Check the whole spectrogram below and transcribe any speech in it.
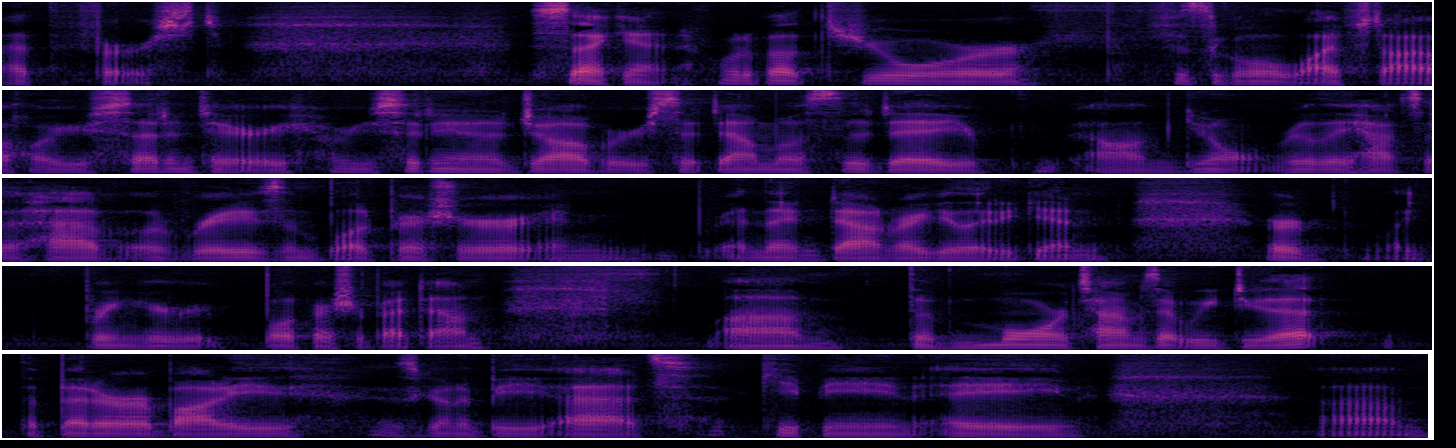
at the first. Second, what about your physical lifestyle? Are you sedentary? Are you sitting in a job where you sit down most of the day? Um, you don't really have to have a raise in blood pressure and and then down regulate again, or like bring your blood pressure back down. Um, the more times that we do that, the better our body is going to be at keeping a um,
